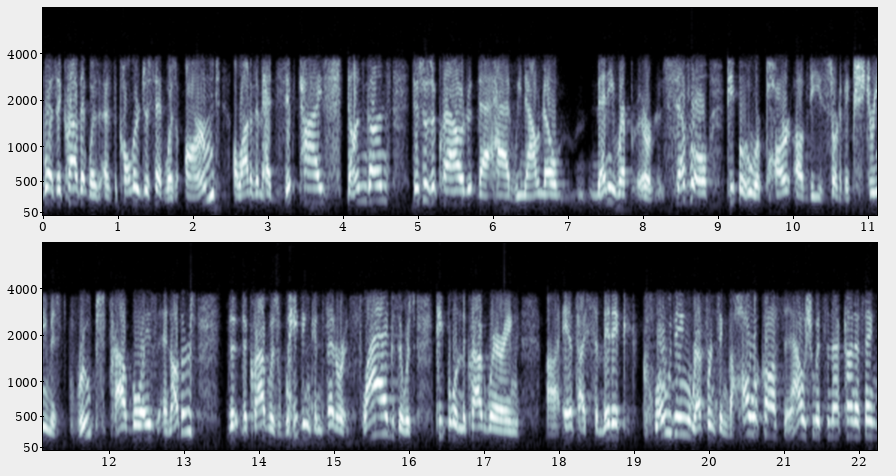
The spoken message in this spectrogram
was a crowd that was, as the caller just said, was armed. A lot of them had zip ties, stun guns. This was a crowd that had, we now know, many rep- or several people who were part of these sort of extremist groups, Proud Boys and others. The, the crowd was waving Confederate flags. There was people in the crowd wearing uh, anti-Semitic clothing, referencing the Holocaust and Auschwitz and that kind of thing.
